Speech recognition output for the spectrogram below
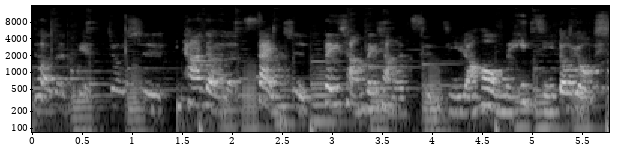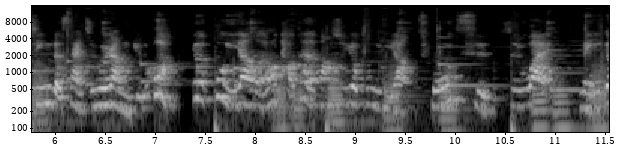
特的点就就是它的赛制非常非常的刺激，然后每一集都有新的赛制，会让你觉得哇又不一样了，然后淘汰的方式又不一样。除此之外，每一个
